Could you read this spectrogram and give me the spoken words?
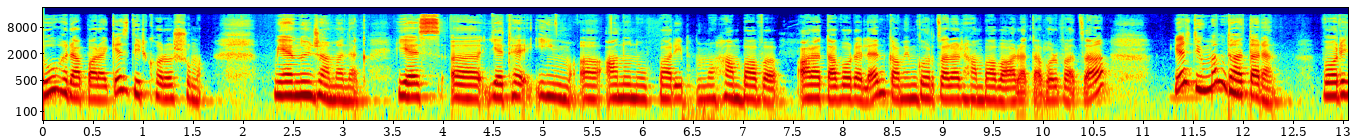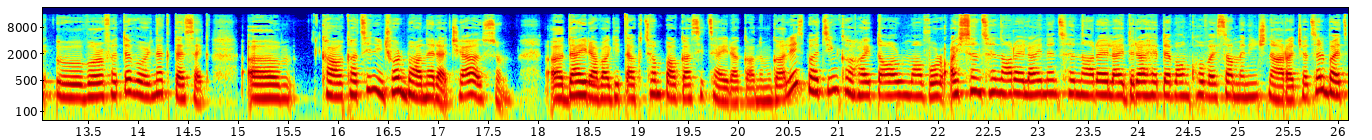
դու հրապարակես դիրքորոշումը։ Միևնույն ժամանակ, ես եթե իմ անուն ու բարի համբավը արատավորել են կամ իմ գործարար համբավը արատավորված է, ես դիմում եմ դատարան, որի որովհետև օրինակ տեսեք, քաղաքացին ինչ որ բաներ է, չէ՞ ասում։ Դա իրավագիտակցության պակասից է իրականում գալիս, բայց ինքը հայտարարում է, որ այսենց են արել, այնենց են արել, այ դրա հետևանքով էս ամեն ինչն է առաջացել, բայց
